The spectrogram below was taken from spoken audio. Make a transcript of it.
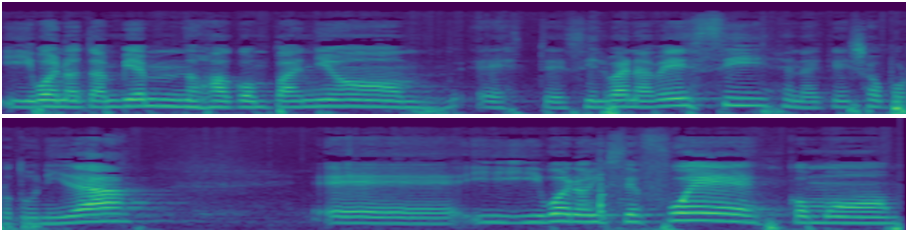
Y bueno, también nos acompañó este, Silvana Bessi en aquella oportunidad. Eh, y, bueno, y se fue como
